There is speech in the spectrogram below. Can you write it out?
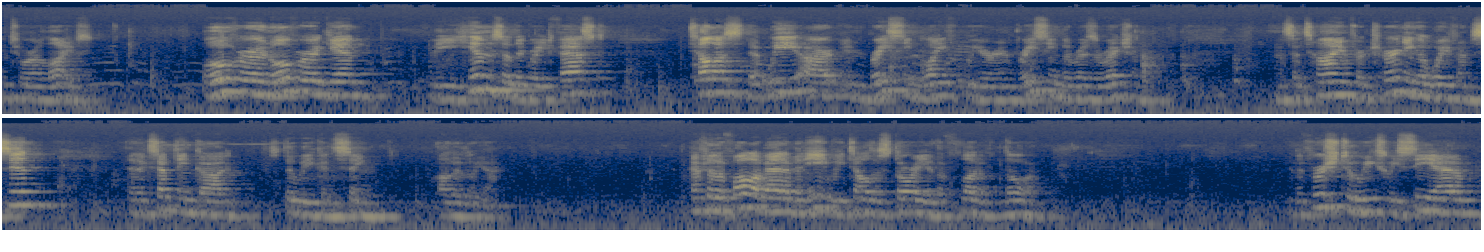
into our lives. Over and over again, the hymns of the Great Fast tell us that we are embracing life, we are embracing the resurrection. It's a time for turning away from sin and accepting God so that we can sing Hallelujah. After the fall of Adam and Eve, we tell the story of the flood of Noah. In the first two weeks, we see Adam,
